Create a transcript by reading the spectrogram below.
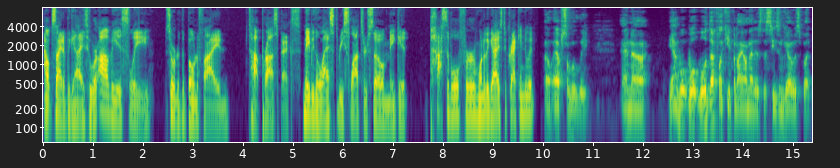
outside of the guys who are obviously sort of the bona fide top prospects. Maybe the last three slots or so make it possible for one of the guys to crack into it. Oh, absolutely. And uh, yeah, we'll, we'll we'll definitely keep an eye on that as the season goes. But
